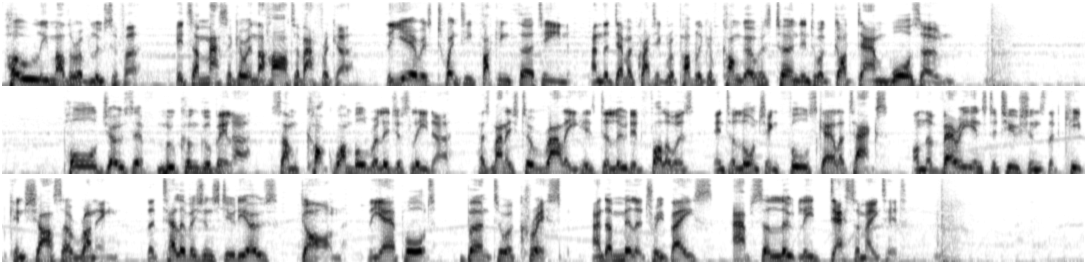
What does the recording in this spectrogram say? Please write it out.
Holy Mother of Lucifer! It's a massacre in the heart of Africa. The year is 20 fucking 13, and the Democratic Republic of Congo has turned into a goddamn war zone. Paul Joseph Mukungubila, some cockwumble religious leader, has managed to rally his deluded followers into launching full-scale attacks on the very institutions that keep Kinshasa running. The television studios, gone. The airport, burnt to a crisp. And a military base, absolutely decimated.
